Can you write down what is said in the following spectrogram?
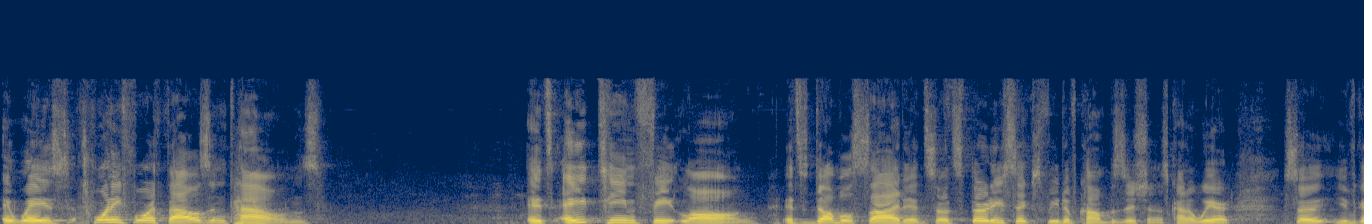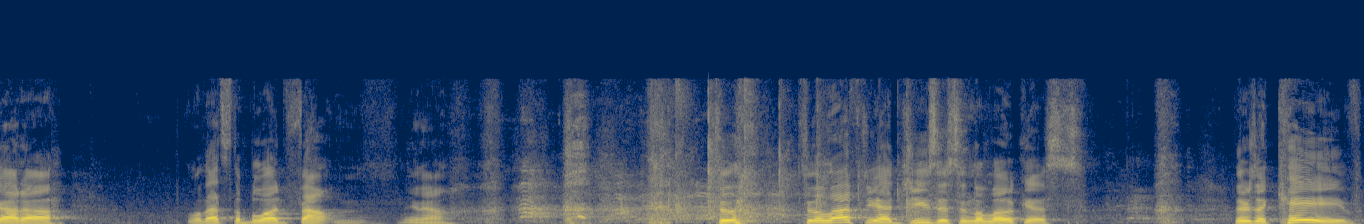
It weighs 24,000 pounds. It's 18 feet long. It's double sided, so it's 36 feet of composition. It's kind of weird. So you've got a, well, that's the blood fountain, you know. to, the, to the left, you had Jesus and the locusts. There's a cave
